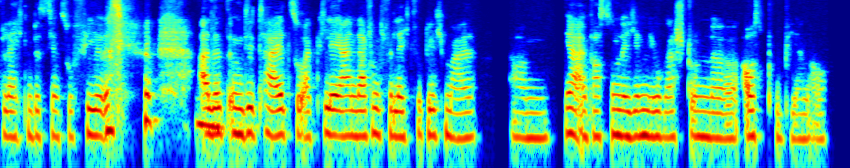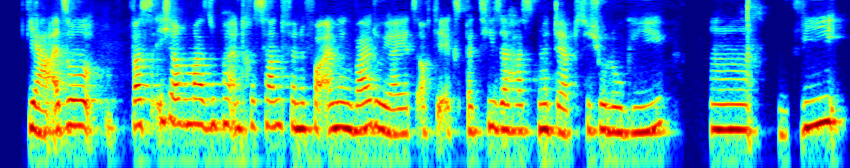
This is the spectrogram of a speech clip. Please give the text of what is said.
vielleicht ein bisschen zu viel, alles mhm. im Detail zu erklären. Dafür vielleicht wirklich mal ähm, ja einfach so eine Yin-Yoga-Stunde ausprobieren auch. Ja, also was ich auch immer super interessant finde, vor allen Dingen, weil du ja jetzt auch die Expertise hast mit der Psychologie, mm, wie,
